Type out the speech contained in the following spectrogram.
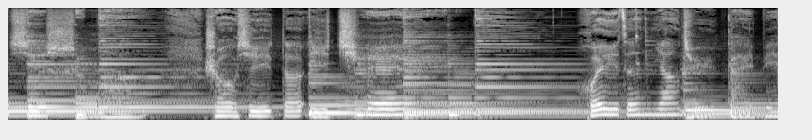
些什么？熟悉的一切。会怎样去改变？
